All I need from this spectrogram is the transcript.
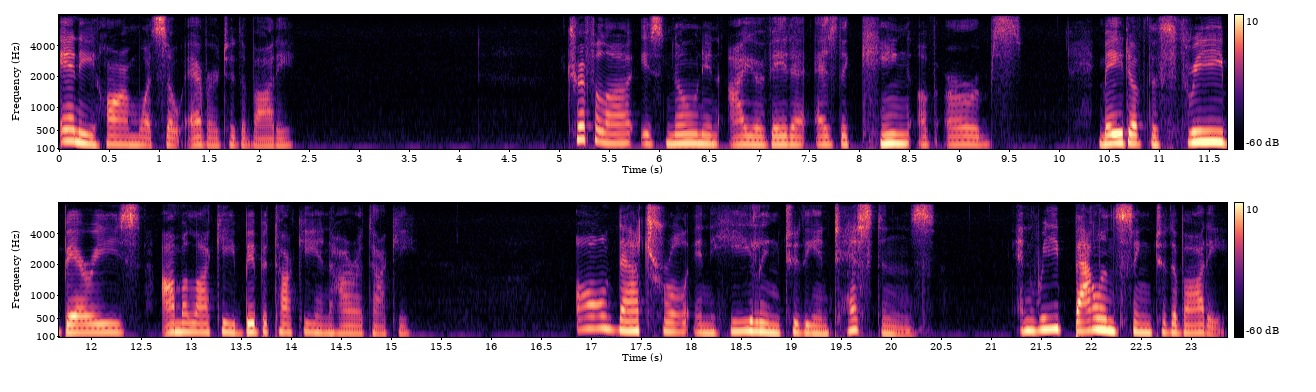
any harm whatsoever to the body. Triphala is known in Ayurveda as the king of herbs, made of the three berries Amalaki, Bibitaki, and Haritaki. All natural and healing to the intestines and rebalancing to the body.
